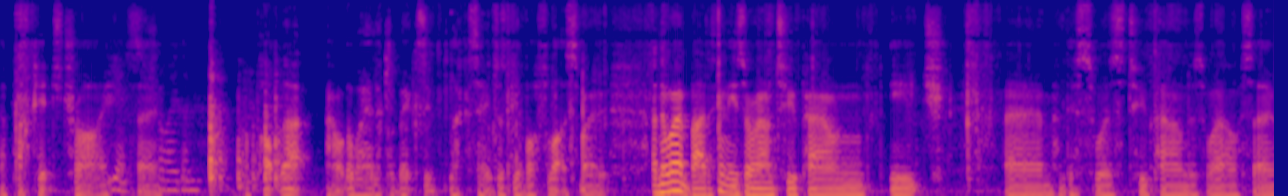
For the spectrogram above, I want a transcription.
A packet to try. Yes, so try them. I'll pop that out the way a little bit because, like I say, it does give off a lot of smoke. And they weren't bad. I think these are around £2 each. Um, this was £2 as well. So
